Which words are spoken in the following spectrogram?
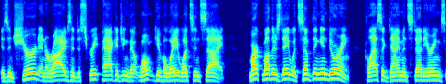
is insured and arrives in discreet packaging that won't give away what's inside. Mark Mother's Day with something enduring classic diamond stud earrings,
